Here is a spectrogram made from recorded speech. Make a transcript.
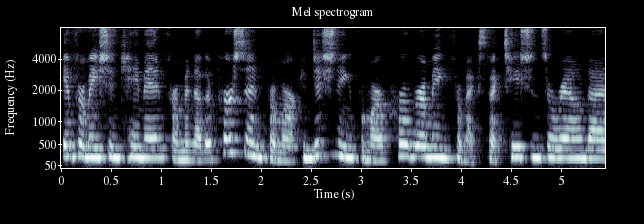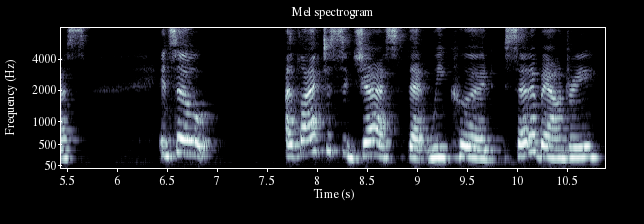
information came in from another person, from our conditioning, from our programming, from expectations around us. And so I'd like to suggest that we could set a boundary,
